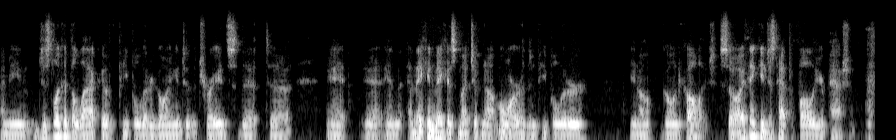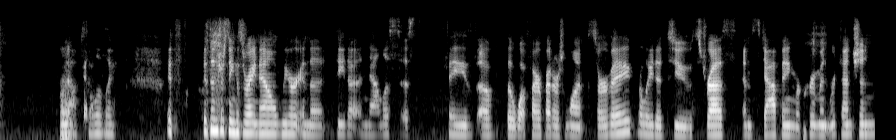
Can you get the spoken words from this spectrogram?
I mean, just look at the lack of people that are going into the trades that. Uh, and and and they can make as much, if not more, than people that are, you know, going to college. So I think you just have to follow your passion, right? Yeah, absolutely. It's it's interesting because right now we're in the data analysis phase of the What Firefighters Want survey related to stress and staffing, recruitment, retention,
